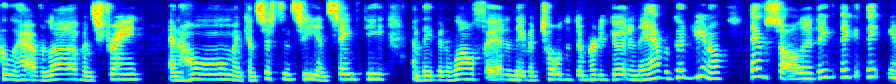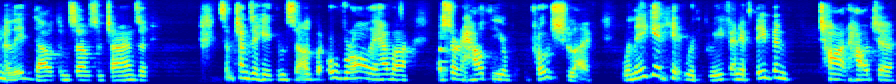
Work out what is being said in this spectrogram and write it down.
who have love and strength and home and consistency and safety and they've been well fed and they've been told that they're pretty good and they have a good you know they have solid they they, they you know they doubt themselves sometimes sometimes they hate themselves but overall they have a, a sort of healthier approach to life. When they get hit with grief and if they've been taught how to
